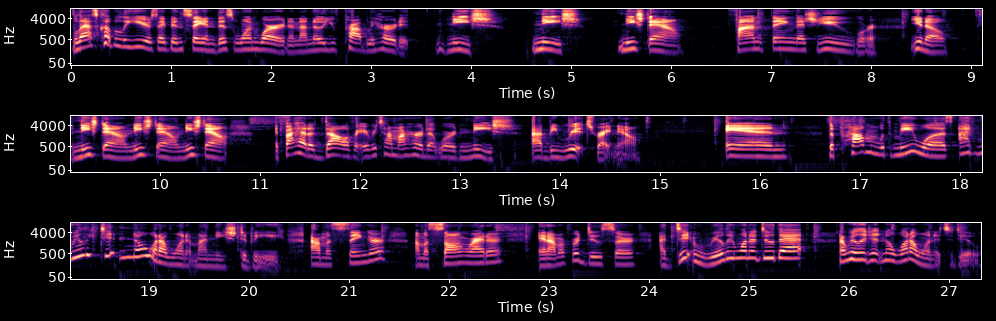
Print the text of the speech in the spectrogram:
Last couple of years, they've been saying this one word, and I know you've probably heard it niche, niche, niche down, Find a thing that's you, or, you know, niche down, niche down, niche down. If I had a dollar for every time I heard that word niche, I'd be rich right now. And the problem with me was I really didn't know what I wanted my niche to be. I'm a singer, I'm a songwriter, and I'm a producer. I didn't really want to do that. I really didn't know what I wanted to do.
